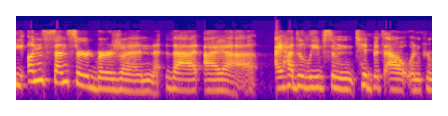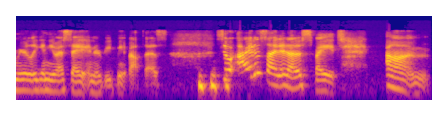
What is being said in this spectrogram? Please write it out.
the uncensored version that I uh I had to leave some tidbits out when Premier League and USA interviewed me about this. so I decided out of spite um,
